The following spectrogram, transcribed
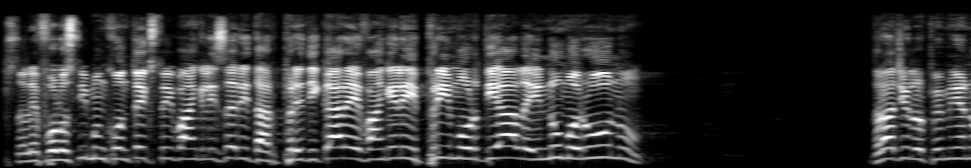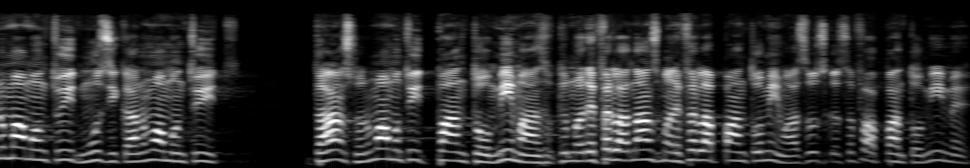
să le folosim în contextul evangelizării, dar predicarea Evangheliei e primordială, e numărul unu. Dragilor, pe mine nu m-a mântuit muzica, nu m-a mântuit dansul, nu m-a mântuit pantomima. Când mă refer la dans, mă refer la pantomima. Ați văzut că să fac pantomime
